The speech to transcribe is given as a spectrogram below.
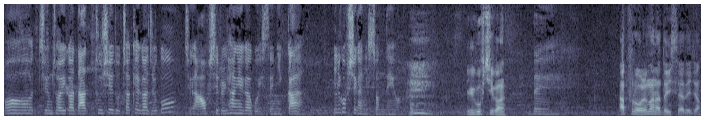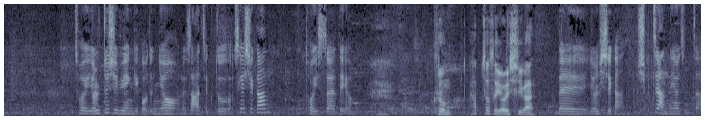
어, 지금 저희가 낮 2시에 도착해가지고 지금 9시를 향해 가고 있으니까 7시간 있었네요. 7시간. 네. 앞으로 얼마나 더 있어야 되죠? 저희 12시 비행기거든요. 그래서 아직도 3시간 더 있어야 돼요. 그럼 합쳐서 10시간? 네, 10시간. 쉽지 않네요, 진짜.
